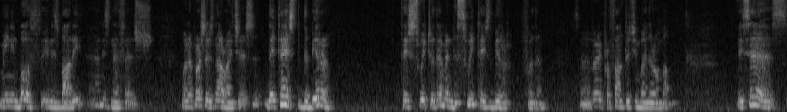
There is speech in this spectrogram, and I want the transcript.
meaning both in his body and his nefesh, when a person is not righteous, they taste the bitter, taste sweet to them, and the sweet taste bitter for them. It's a very profound teaching by the Rambam. He says,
